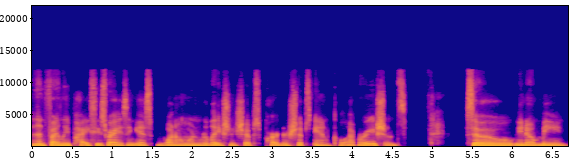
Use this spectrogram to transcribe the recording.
And then finally, Pisces rising is one on one relationships, partnerships, and collaborations. So, you know, me,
